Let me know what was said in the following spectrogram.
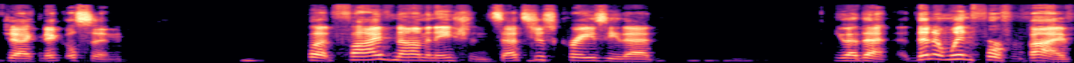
Jack Nicholson. But five nominations. That's just crazy that you had that. Then it went four for five,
